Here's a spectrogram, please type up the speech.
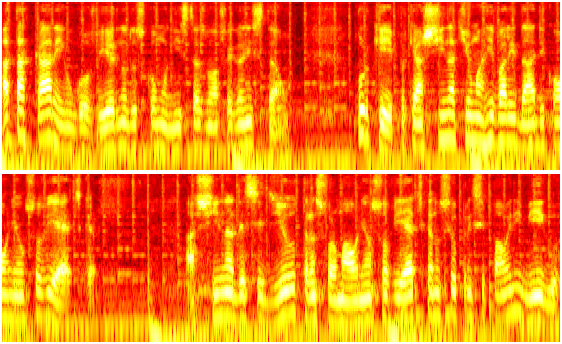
atacarem o governo dos comunistas no Afeganistão. Por quê? Porque a China tinha uma rivalidade com a União Soviética. A China decidiu transformar a União Soviética no seu principal inimigo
